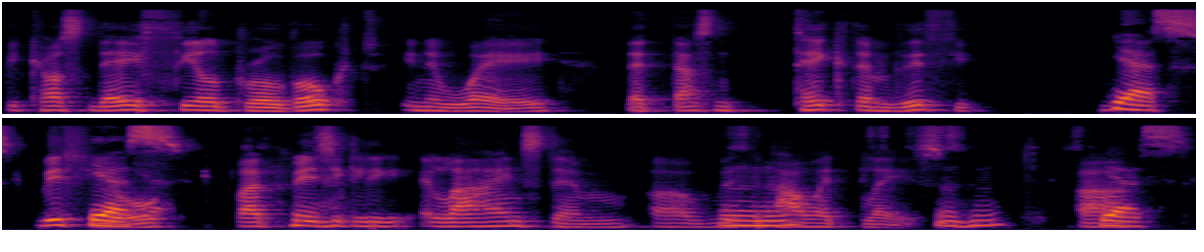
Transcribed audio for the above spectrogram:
because they feel provoked in a way that doesn't take them with you yes with yes. you but basically aligns them uh, with the mm-hmm. power it plays mm-hmm. Uh, yes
